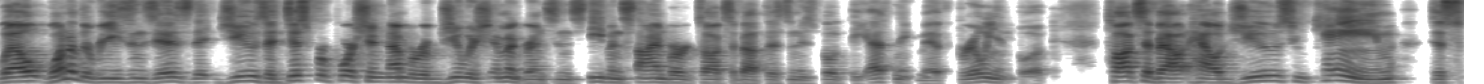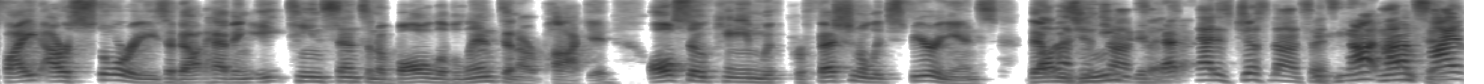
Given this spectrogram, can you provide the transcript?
Well one of the reasons is that jews a disproportionate number of jewish immigrants and stephen steinberg talks about this in his book the ethnic myth brilliant book talks about how jews who came despite our stories about having 18 cents and a ball of lint in our pocket also came with professional experience that Oh, was needed. That- that is just nonsense. it's not I- nonsense I,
